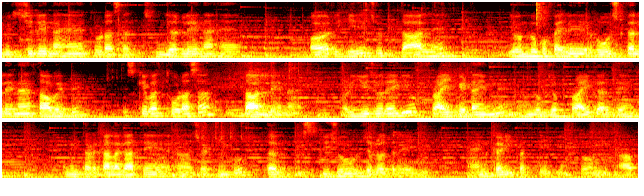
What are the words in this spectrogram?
मिर्ची लेना है, थोड़ा सा जिंजर लेना है। और ये जो दाल है, ये हम लोग को पहले रोस्ट कर लेना है तावे पे। उसके बाद थोड़ा सा दाल लेना है। और ये जो रहेगी, वो फ्राई के टाइम में हम लोग जब फ्राई करते हैं, यानी तड़का लगाते हैं चटनी को, तब इसकी जो ज़रूरत रहेगी। एंड कड़ी पत्ते की। तो हम आप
